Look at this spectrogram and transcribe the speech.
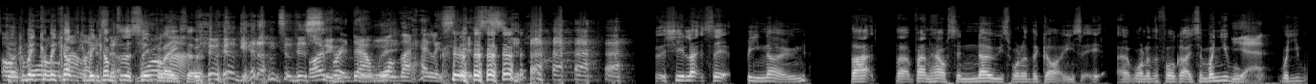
Oh, can we can we come can we come to the soup More on that. later? we'll get onto the I've soup. written down what the hell is this? she lets it be known that that Van Helsing knows one of the guys, uh, one of the four guys, and when you Yeah. when you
